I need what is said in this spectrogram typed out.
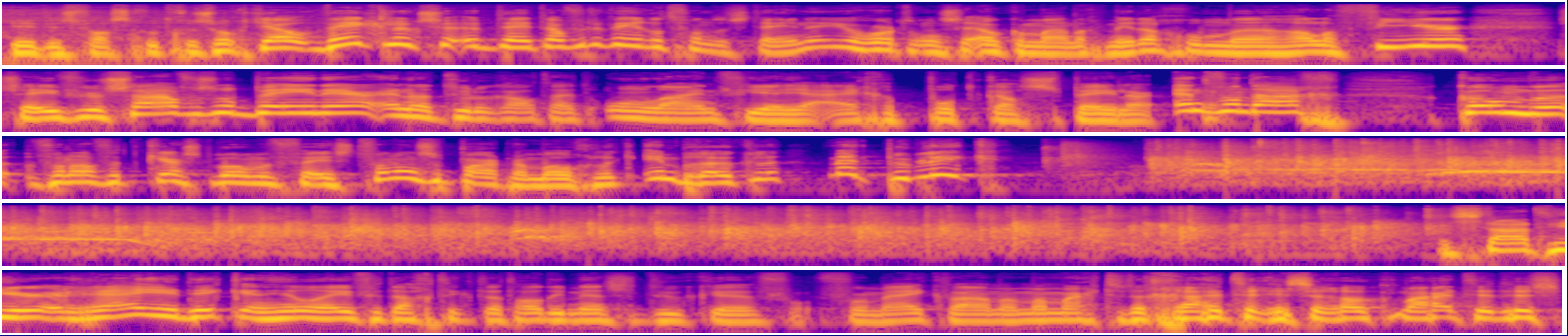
Dit is vast goed gezocht. Jouw wekelijkse update over de wereld van de stenen. Je hoort ons elke maandagmiddag om uh, half vier, zeven uur s'avonds op BNR. En natuurlijk altijd online via je eigen podcastspeler. En vandaag komen we vanaf het kerstbomenfeest van onze partner mogelijk in Breukelen met publiek. Het staat hier rijen dik. En heel even dacht ik dat al die mensen natuurlijk uh, voor, mij kwamen. Maar Maarten de Gruiter is er ook, Maarten. Dus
